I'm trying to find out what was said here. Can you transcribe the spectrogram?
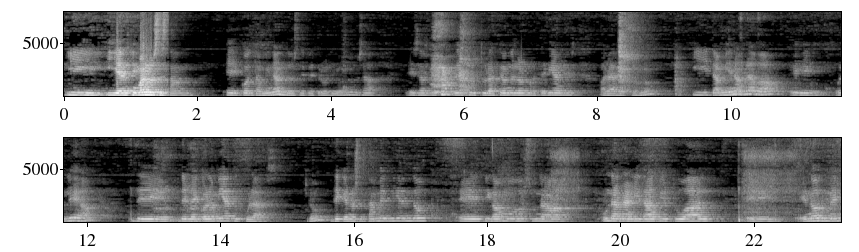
y, y encima nos están contaminando ese petróleo, ¿no? O sea, esa reestructuración de los materiales para eso, ¿no? Y también hablaba Olea de, de la economía circular, ¿no? de que nos están vendiendo, eh, digamos, una, una, realidad virtual eh, enorme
